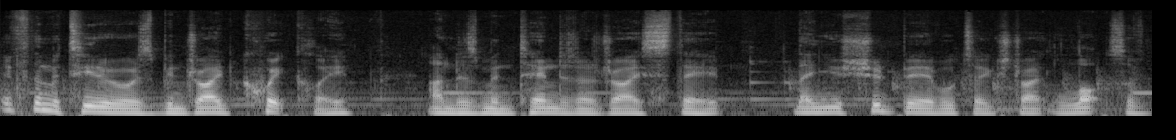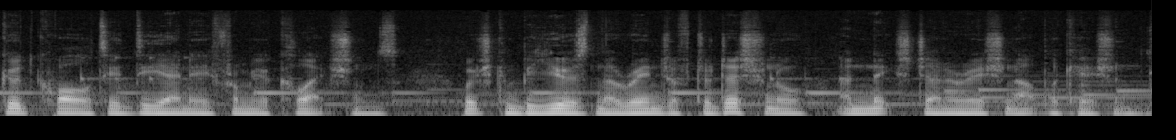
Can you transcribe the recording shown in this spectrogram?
If the material has been dried quickly and is maintained in a dry state, then you should be able to extract lots of good quality DNA from your collections which can be used in a range of traditional and next generation applications.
